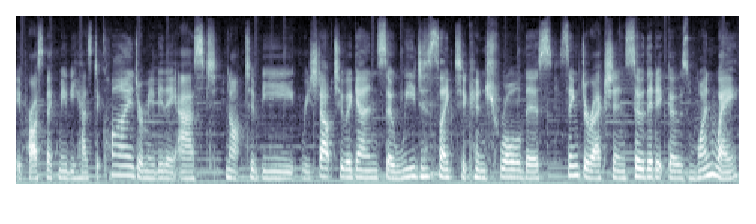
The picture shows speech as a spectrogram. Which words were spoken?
a prospect maybe has declined or maybe they asked not to be reached out to again. So we just like to control this sync direction so that it goes one way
